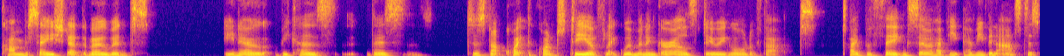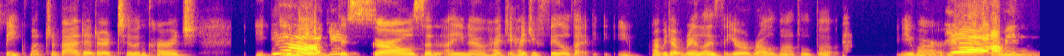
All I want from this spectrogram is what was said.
conversation at the moment, you know, because there's just not quite the quantity of like women and girls doing all of that type of thing. So have you have you been asked to speak much about it or to encourage you, yeah, you know the girls and uh, you know how do how do you feel that you probably don't realize that you're a role model, but you are. Yeah, I mean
